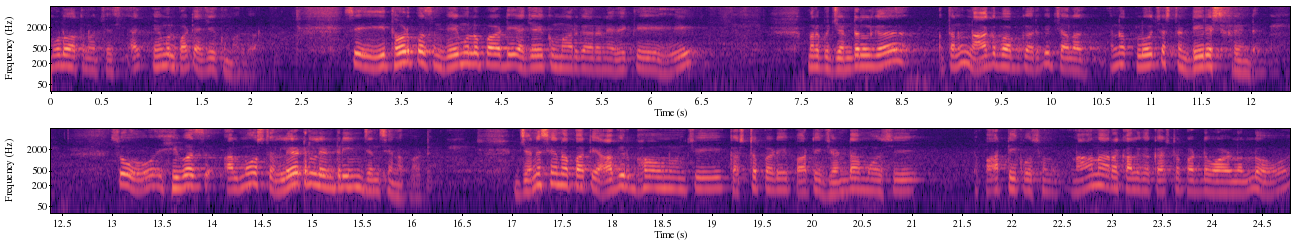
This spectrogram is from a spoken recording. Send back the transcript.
మూడో అతను వచ్చేసి వేములపాటి అజయ్ కుమార్ గారు. సో ఈ థర్డ్ పర్సన్ వేములపాటి అజయ్ కుమార్ గారు అనే వ్యక్తి మనకు జనరల్గా అతను నాగబాబు గారికి చాలా you know closest and dearest friend so he was almost lateral entry in Janasena party Janasena party ఆవిర్భావం నుంచి కష్టపడి పార్టీ జెండా మోసి పార్టీ కోసం నానా రకాలుగా కష్టపడ్డ వాళ్ళల్లో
